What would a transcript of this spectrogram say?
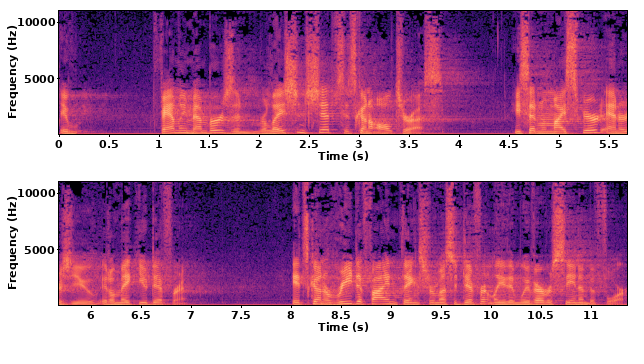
it, family members and relationships. It's going to alter us. He said, When my spirit enters you, it'll make you different. It's going to redefine things from us differently than we've ever seen them before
